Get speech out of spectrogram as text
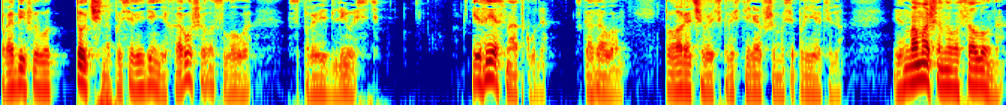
пробив его точно посередине хорошего слова «справедливость». «Известно откуда», — сказал он, поворачиваясь к растерявшемуся приятелю из мамашиного салона.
